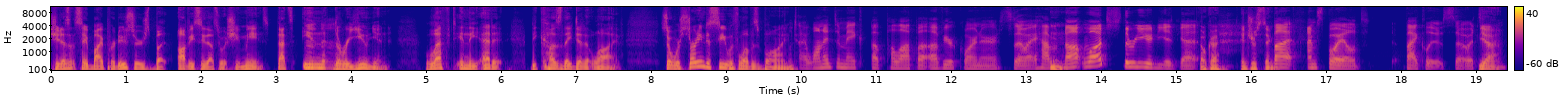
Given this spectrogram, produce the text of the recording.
She doesn't say by producers, but obviously that's what she means. That's in the reunion, left in the edit because they did it live. So we're starting to see with Love is Blind. Look, I wanted to make a palapa of your corner, so I have Mm. not watched the reunion yet. Okay, interesting. But I'm spoiled by clues, so it's Yeah. fine.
